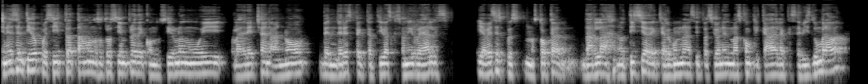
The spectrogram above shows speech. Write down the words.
En ese sentido, pues sí tratamos nosotros siempre de conducirnos muy por la derecha a no vender expectativas que son irreales. Y a veces pues nos toca dar la noticia de que alguna situación es más complicada de la que se vislumbraba,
